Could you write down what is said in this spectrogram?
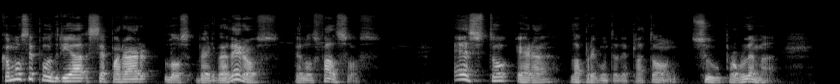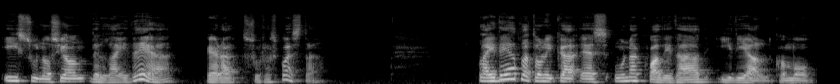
¿Cómo se podría separar los verdaderos de los falsos? Esto era la pregunta de Platón, su problema, y su noción de la idea era su respuesta. La idea platónica es una cualidad ideal, como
